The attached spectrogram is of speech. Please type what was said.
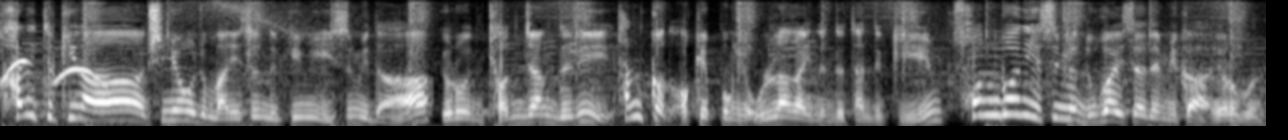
칼이 특히나 신경을 좀 많이 쓴 느낌이 있습니다. 이런 견장들이 한껏 어깨뽕이 올라가 있는 듯한 느낌. 손권이 있으면 누가 있어야 됩니까? 여러분,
